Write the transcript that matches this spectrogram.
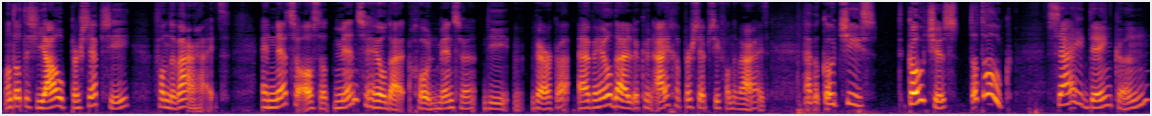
Want dat is jouw perceptie van de waarheid. En net zoals dat mensen heel duidelijk, gewoon mensen die werken, hebben heel duidelijk hun eigen perceptie van de waarheid, hebben coaches, coaches dat ook. Zij denken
